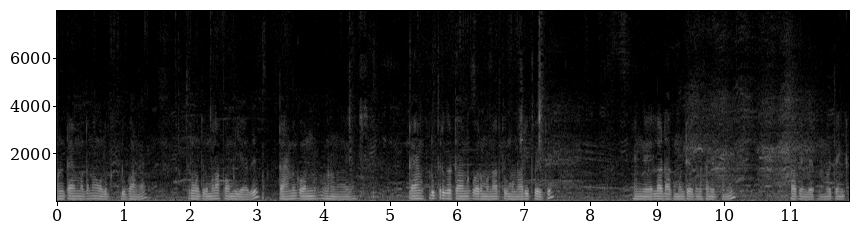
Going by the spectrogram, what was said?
ஒன் டைம் மட்டும் தான் உங்களுக்கு கொடுப்பாங்க. திரும்ப திரும்பலாம் போக முடியாது. டைமுக்கு ஒன் டைம் கொடுத்துருக்க டைமுக்கு ஒரு மணி நேரத்துக்கு முன்னாடி போயிட்டு எங்கள் எல்லா டாக்குமெண்ட்டும் எடுத்து சப்மிட் பண்ணி ஷாப்பிங் என்ஜாய் தேங்க்யூ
